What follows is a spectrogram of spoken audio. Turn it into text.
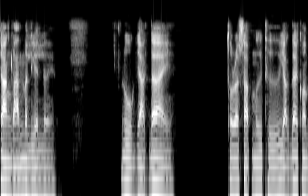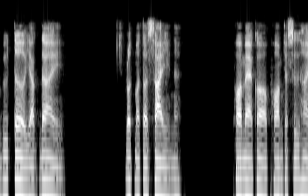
จ้างหลานมาเรียนเลย ลูกอยากได้ โทรศัพท์มือถือ อยากได้คอมพิวเตอร์ อยากได้ รถมอเตอร์ไซค์นะพ่อแม่ก็พร้อมจะซื้อให้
